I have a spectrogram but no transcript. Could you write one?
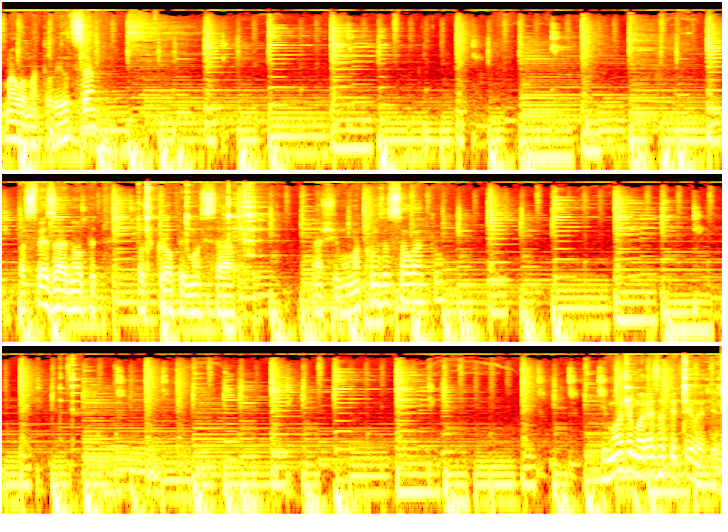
Malo matovilca. Pa sve zajedno opet poškropimo sa našim umakom za salatu. I možemo rezati piletinu.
